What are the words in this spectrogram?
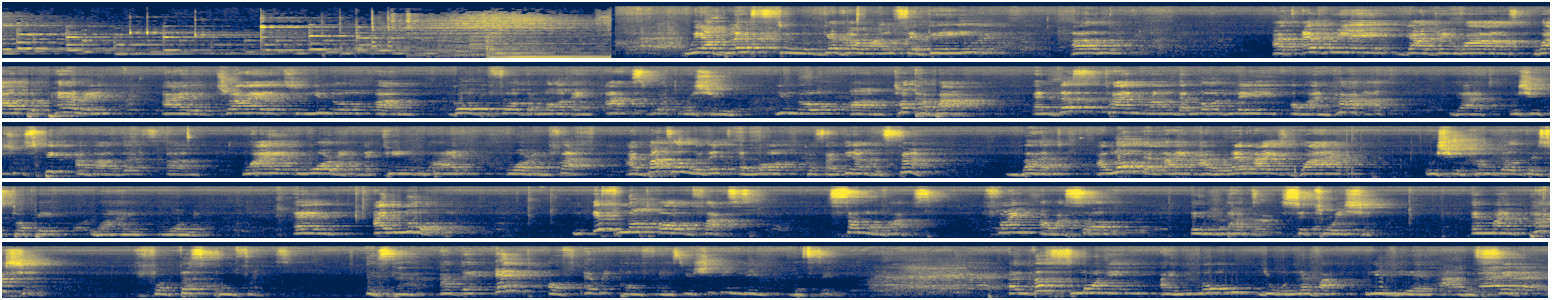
We are blessed to gather once again. Um, at every gathering, while, while preparing, I try to, you know, um, go before the Lord and ask what we should, you know, um, talk about. And this time around, the Lord laid on my heart that we should speak about this um, why worry, the thing why worry. In fact, I battled with it a lot because I didn't understand. But along the line, I realized why we should handle this topic why worry. And I know, if not all of us, some of us find ourselves in that situation. And my passion for this conference is that at the end of every conference, you shouldn't leave the same. And this morning, I know you will never leave here the same.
